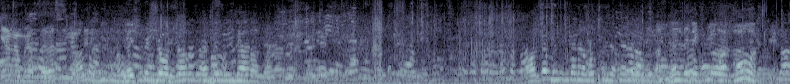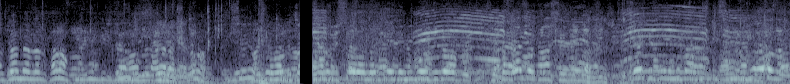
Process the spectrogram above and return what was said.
Gel ambulanslara sizi gönderin. Geçmiş olsun. Hepinizden. Alacağım mı? Ben alıp Ben de bekliyorlar. Can, jandarmalar tamam. Bildiğin bizden. Abla, tamam. Bir şey yok. Gelmiş olanlar bir neydi daha Sen de. Herkesin elini. İsimlerini alalım.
